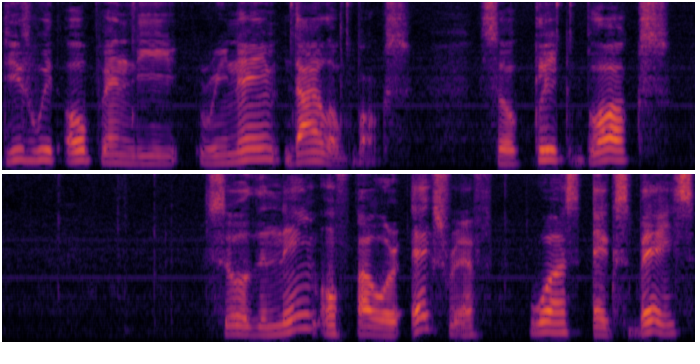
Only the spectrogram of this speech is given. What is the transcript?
This will open the rename dialog box. So click blocks. So the name of our xref was x base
